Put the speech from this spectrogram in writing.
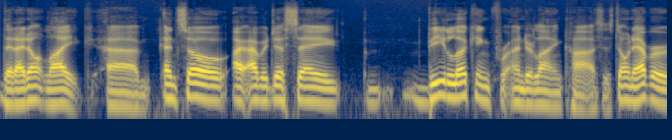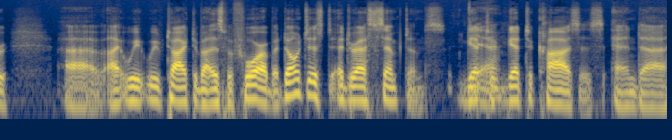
that I don't like um, and so I, I would just say be looking for underlying causes. Don't ever. Uh, I, we we've talked about this before, but don't just address symptoms. Get Yeah. to get to causes, and uh,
